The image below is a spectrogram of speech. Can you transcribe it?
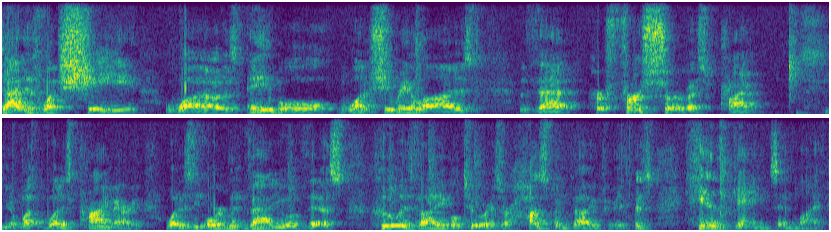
that is what she was able, once she realized that her first service, you know, what, what is primary, what is the ordinate value of this, who is valuable to her, is her husband valuable to her, is his gains in life.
